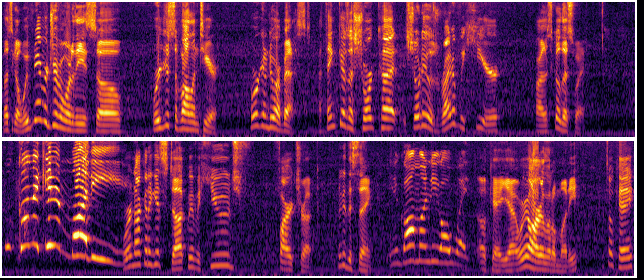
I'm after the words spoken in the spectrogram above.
Let's go. We've never driven one of these, so we're just a volunteer. We're going to do our best. I think there's a shortcut. It showed it was right over here. All right, let's go this way. We're gonna get muddy. We're not going to get stuck. We have a huge fire truck. Look at this thing. You got muddy already. Okay, yeah, we are a little muddy. It's okay.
